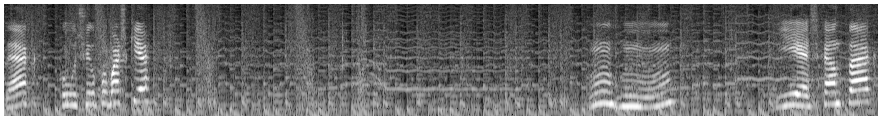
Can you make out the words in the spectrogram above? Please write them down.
Так, получил по башке. Угу. Есть контакт.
